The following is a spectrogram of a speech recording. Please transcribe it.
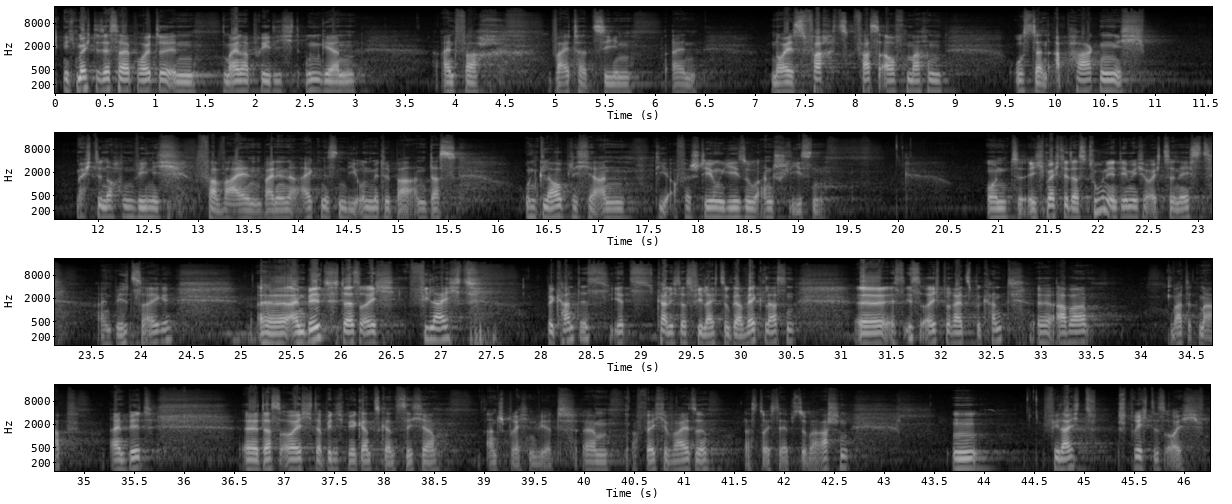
ich möchte deshalb heute in meiner Predigt ungern einfach weiterziehen, ein neues Fass aufmachen, Ostern abhaken. Ich möchte noch ein wenig verweilen bei den Ereignissen, die unmittelbar an das Unglaubliche, an die Auferstehung Jesu anschließen. Und ich möchte das tun, indem ich euch zunächst ein Bild zeige. Äh, ein Bild, das euch vielleicht bekannt ist. Jetzt kann ich das vielleicht sogar weglassen. Äh, es ist euch bereits bekannt, äh, aber wartet mal ab, ein Bild, äh, das euch, da bin ich mir ganz, ganz sicher, ansprechen wird. Ähm, auf welche Weise, lasst euch selbst überraschen. Hm, vielleicht spricht es euch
